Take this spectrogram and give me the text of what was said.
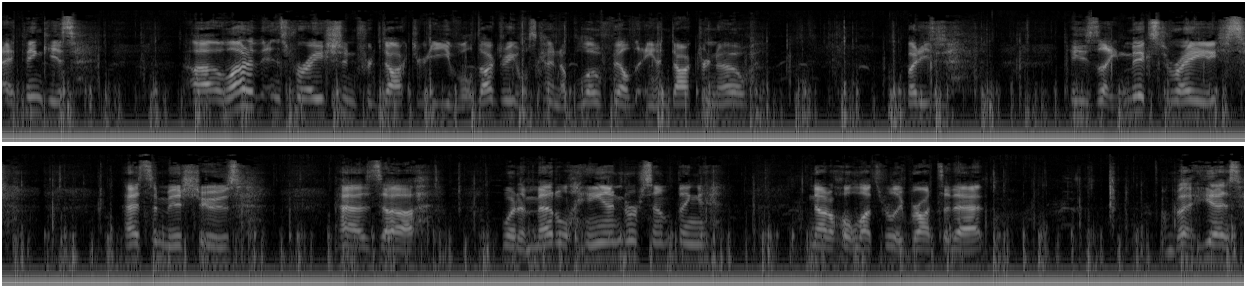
I think is uh, a lot of inspiration for Doctor Evil. Doctor Evil's kind of Blofeld and Doctor No, but he's he's like mixed race, has some issues, has uh, what a metal hand or something. Not a whole lot's really brought to that, but he has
